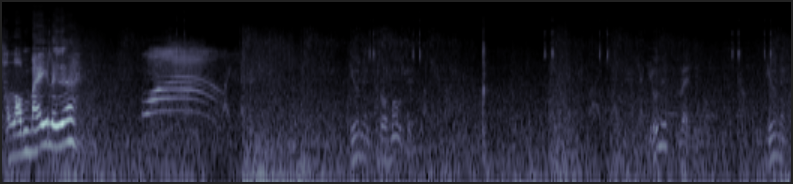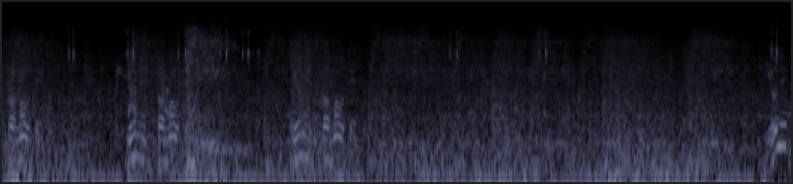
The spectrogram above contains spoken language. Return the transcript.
ถล่มใบเรือ Unit promoted. Unit ready. Unit promoted. Unit promoted. Unit promoted. Unit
